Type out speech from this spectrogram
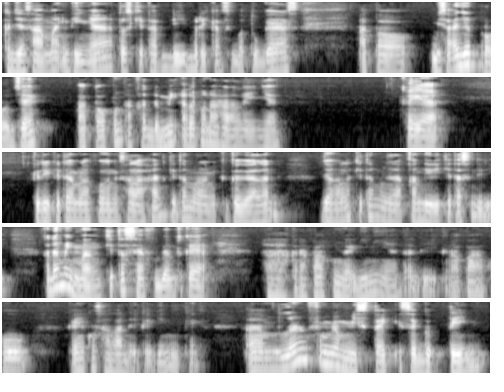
kerjasama intinya terus kita diberikan sebuah tugas atau bisa aja project ataupun akademik ataupun hal, -hal lainnya. Kayak ketika kita melakukan kesalahan kita mengalami kegagalan janganlah kita menyalahkan diri kita sendiri. Kadang memang kita self blame tuh kayak ah, kenapa aku nggak gini ya tadi? Kenapa aku kayaknya aku salah deh kayak gini kayak um, learn from your mistake is a good thing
